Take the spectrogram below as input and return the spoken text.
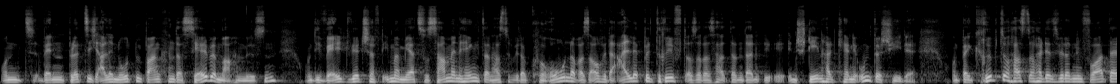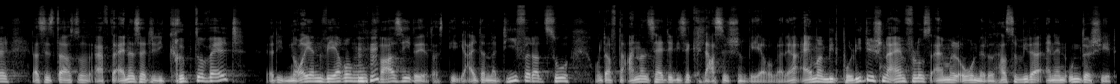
Und wenn plötzlich alle Notenbanken dasselbe machen müssen und die Weltwirtschaft immer mehr zusammenhängt, dann hast du wieder Corona, was auch wieder alle betrifft. Also das hat dann, dann entstehen halt keine Unterschiede. Und bei Krypto hast du halt jetzt wieder den Vorteil, dass ist da auf der einen Seite die Kryptowelt, ja, die neuen Währungen mhm. quasi, die, die Alternative dazu und auf der anderen Seite diese klassischen Währungen. Ja. Einmal mit politischem Einfluss, einmal ohne. Das hast du wieder einen Unterschied.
